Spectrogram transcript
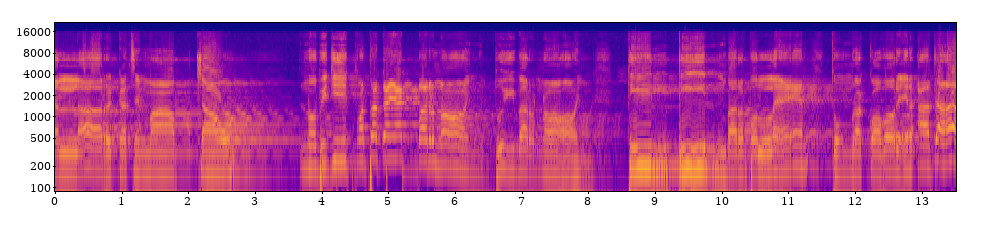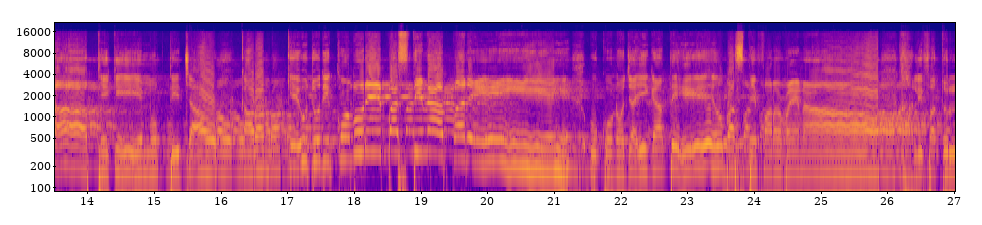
আল্লাহর কাছে মাপ চাও। নবীজি কথাটা একবার নয় দুইবার নয়। তিন তিনবার বললেন তোমরা কবরের আজাব থেকে মুক্তি চাও। কারণ কেউ যদি কবরে বাঁচতে না পারে, ও কোনো জায়গাতেও বাঁচতে পারবে না। খালিফাতুল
